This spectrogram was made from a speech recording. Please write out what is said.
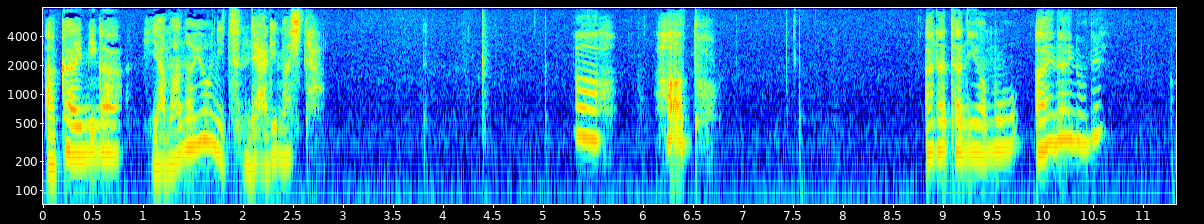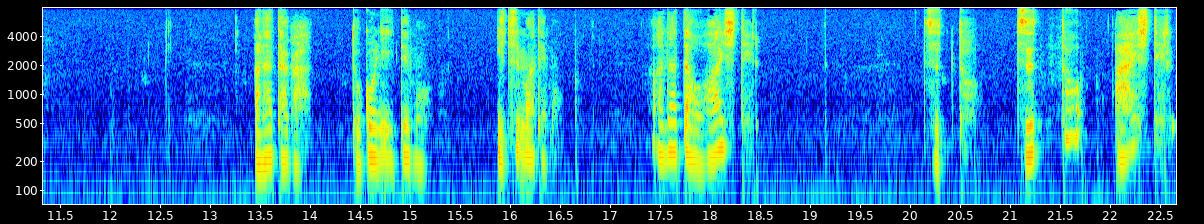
赤い実が山のように積んでありました。ああハート。あなたにはもう会えないのね。あなたがどこにいてもいつまでもあなたを愛してる。ずっとずっと愛してる。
